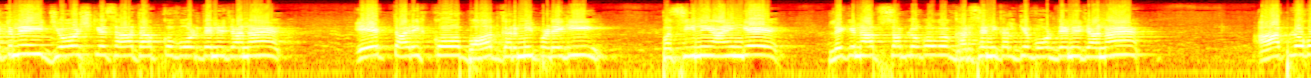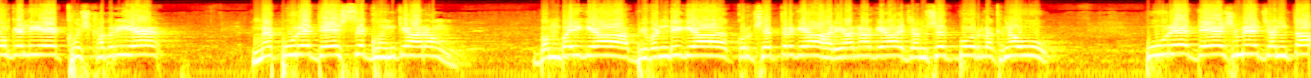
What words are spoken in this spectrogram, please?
इतने ही जोश के साथ आपको वोट देने जाना है। एक तारीख को बहुत गर्मी पड़ेगी, पसीने आएँगे, लेकिन आप सब लोगों को घर से निकल के वोट देने जाना है। आप लोगों के लिए एक खुशखबरी है। मैं पूरे देश से घूम के आ रहा हूँ। बंबई गया, भिवंडी गया, कुरुक्षेत्र गया, हरियाणा गया, जमशेदपुर, लखनऊ। पूरे देश में जनता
